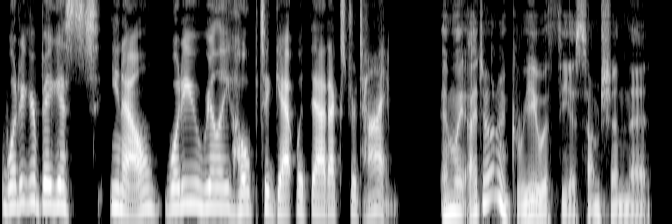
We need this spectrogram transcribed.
what are your biggest, you know, what do you really hope to get with that extra time? Emily, I don't agree with the assumption that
